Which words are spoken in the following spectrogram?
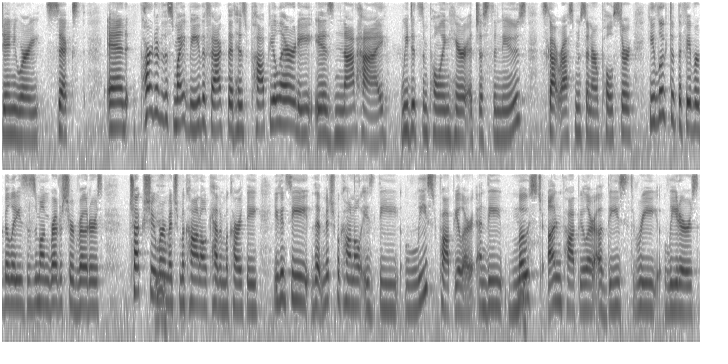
January 6th. And part of this might be the fact that his popularity is not high. We did some polling here at Just the News. Scott Rasmussen, our pollster, he looked at the favorabilities among registered voters. Chuck Schumer. Mitch McConnell, Kevin McCarthy. You can see that Mitch McConnell is the least popular and the most unpopular of these three leaders.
